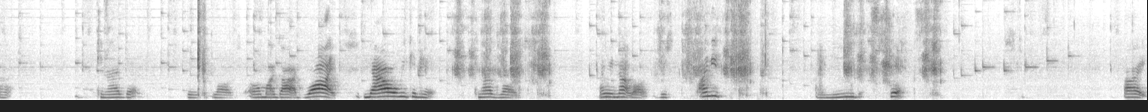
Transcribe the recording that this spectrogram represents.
Uh, can I have that? The logs. Oh my god, why? Now we can hit. Can I have logs? I mean, not logs. Just I need. I need sticks. All right.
